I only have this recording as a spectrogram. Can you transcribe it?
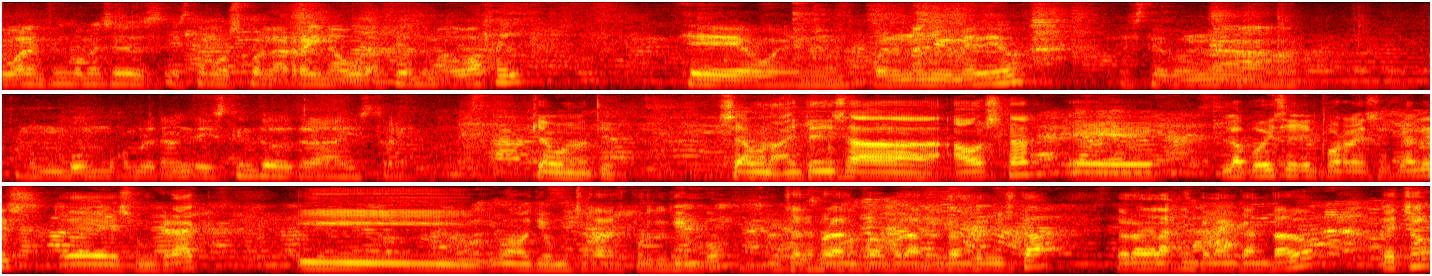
igual en cinco meses estemos con la reinauguración de Maguafel, eh, o, en, o en un año y medio, esté con, una, con un boom completamente distinto de otra historia. Qué bueno, tío. O sea, bueno, ahí tenéis a, a Oscar. eh, lo podéis seguir por redes sociales, es un crack. Y, y bueno, tío, muchas gracias por tu tiempo. Muchas gracias por, por- hacer esta entrevista. Yo creo que la gente le ha encantado. De hecho,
